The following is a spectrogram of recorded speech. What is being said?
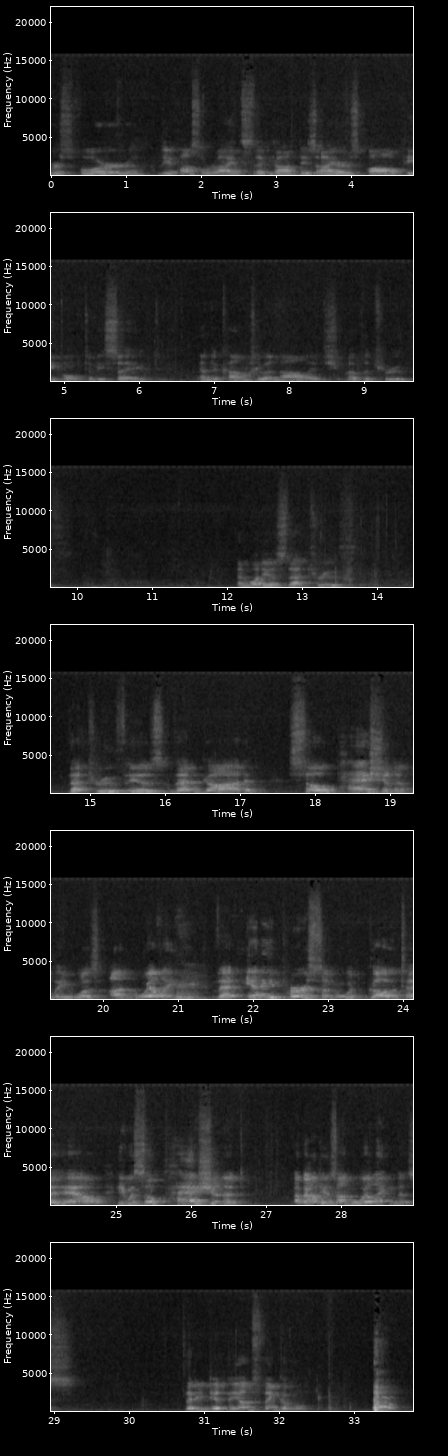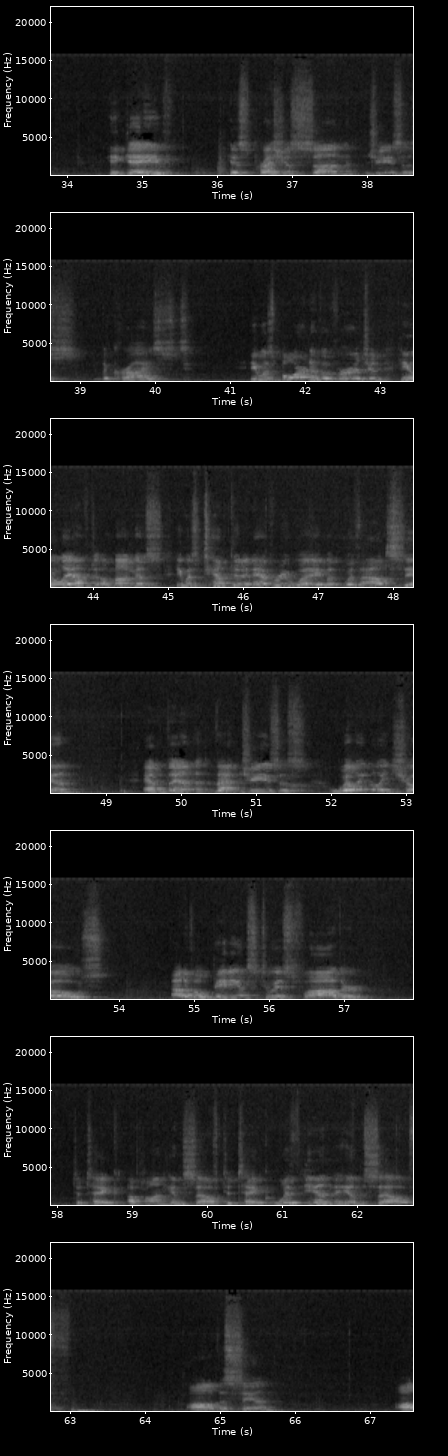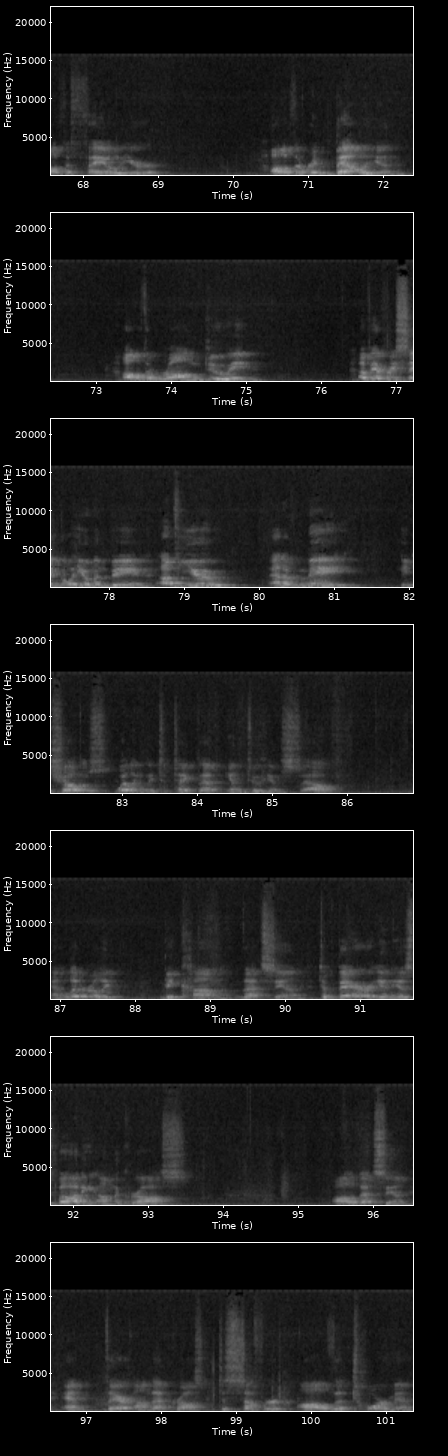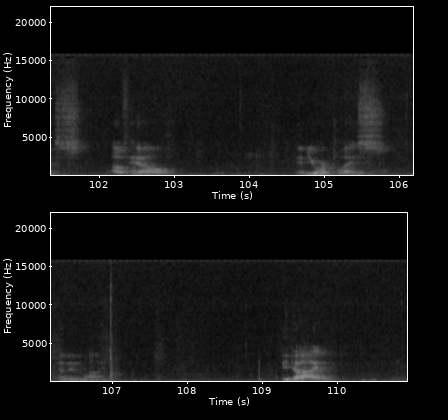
verse 4, uh, the apostle writes that God desires all people to be saved and to come to a knowledge of the truth. And what is that truth? That truth is that God so passionately was unwilling that any person would go to hell. He was so passionate about his unwillingness that he did the unthinkable. he gave his precious Son, Jesus the Christ. He was born of a virgin. He lived among us. He was tempted in every way, but without sin. And then that Jesus willingly chose, out of obedience to his Father, to take upon himself, to take within himself all of the sin, all of the failure, all of the rebellion, all of the wrongdoing of every single human being, of you and of me, he chose willingly to take that into himself and literally become that sin, to bear in his body on the cross all of that sin, and there on that cross to suffer all the torments of hell in your place and in mine. He died.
